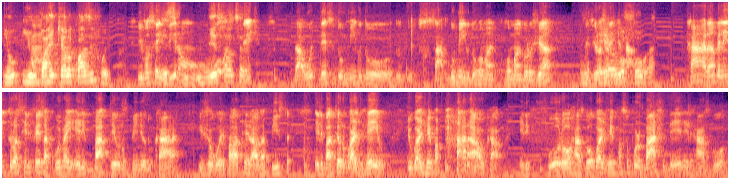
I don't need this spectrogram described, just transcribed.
E o, e o Ah. Barrichello quase foi. E vocês Esse- viram o acidente da, desse domingo do, do, do sábado- domingo do Roman, Roman Grosjean? Vocês viram Ele pegou fogo, né? Caramba, ele entrou assim, ele fez a curva, ele bateu no pneu do cara e jogou ele pra lateral da pista. Ele bateu no guarda-reio e o guarda-reio pra parar o carro. Ele furou, rasgou o guarda-reio, passou por baixo dele, ele rasgou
